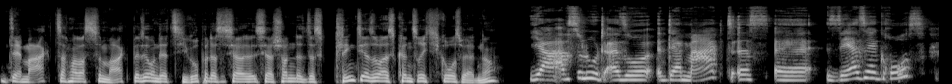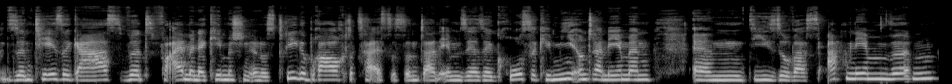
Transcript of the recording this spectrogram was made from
der Markt, sag mal was zum Markt bitte und der Zielgruppe, das ist ja, ist ja schon, das klingt ja so, als könnte es richtig groß werden, ne? Ja, absolut. Also der Markt ist äh, sehr, sehr groß. Synthesegas wird vor allem in der chemischen Industrie gebraucht. Das heißt, es sind dann eben sehr, sehr große Chemieunternehmen, ähm, die sowas abnehmen würden.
